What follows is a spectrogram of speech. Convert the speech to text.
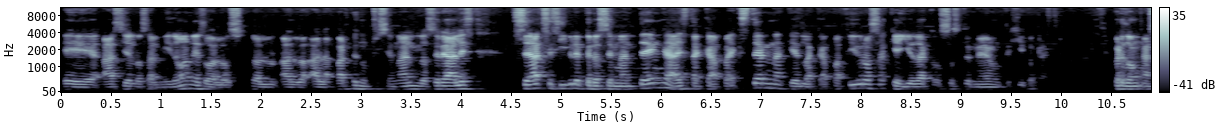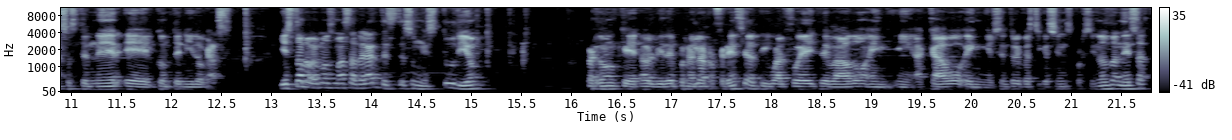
eh, hacia los almidones o a, los, a, la, parte nutricional y los cereales sea accesible, pero se mantenga esta capa externa, que es la capa fibrosa, que ayuda a sostener un tejido gástrico. Perdón, a sostener el contenido gástrico. Y esto lo vemos más adelante. Este es un estudio, perdón que olvidé poner la referencia, igual fue llevado a cabo en el Centro de Investigaciones Porcinos Danesa,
